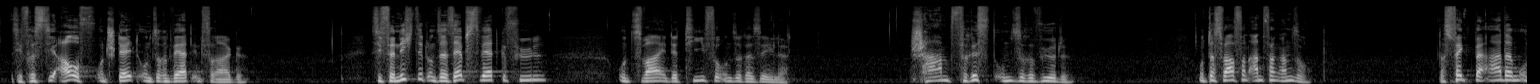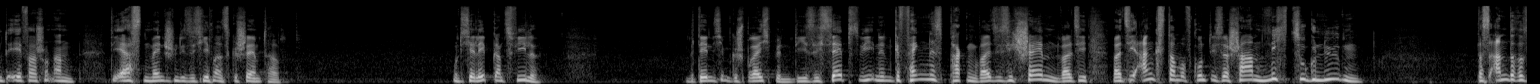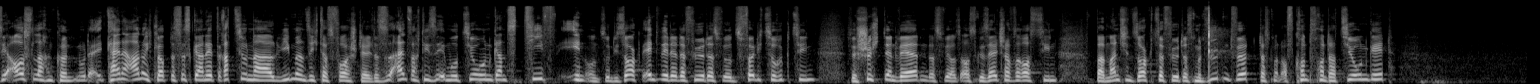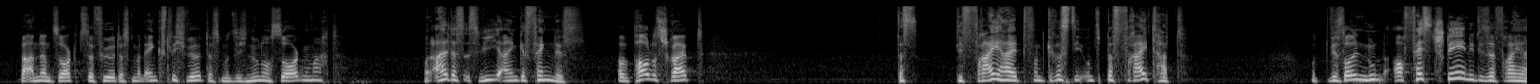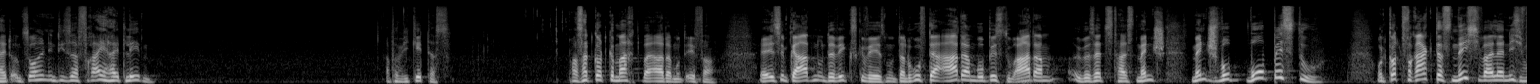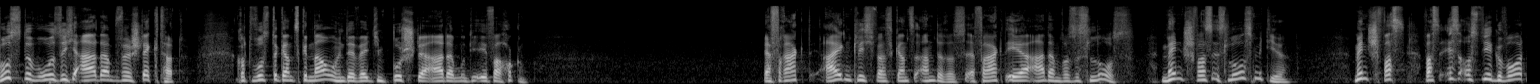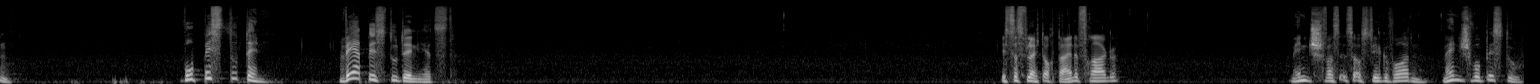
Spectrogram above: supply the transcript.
Sie frisst sie auf und stellt unseren Wert in Frage. Sie vernichtet unser Selbstwertgefühl und zwar in der Tiefe unserer Seele. Scham frisst unsere Würde. Und das war von Anfang an so. Das fängt bei Adam und Eva schon an. Die ersten Menschen, die sich jemals geschämt haben. Und ich erlebe ganz viele, mit denen ich im Gespräch bin, die sich selbst wie in ein Gefängnis packen, weil sie sich schämen, weil sie, weil sie Angst haben, aufgrund dieser Scham nicht zu genügen, dass andere sie auslachen könnten. Oder keine Ahnung, ich glaube, das ist gar nicht rational, wie man sich das vorstellt. Das ist einfach diese Emotion ganz tief in uns. Und die sorgt entweder dafür, dass wir uns völlig zurückziehen, dass wir schüchtern werden, dass wir uns aus Gesellschaft herausziehen. Bei manchen sorgt es dafür, dass man wütend wird, dass man auf Konfrontation geht. Bei anderen sorgt es dafür, dass man ängstlich wird, dass man sich nur noch Sorgen macht. Und all das ist wie ein Gefängnis. Aber Paulus schreibt, dass die Freiheit von Christi uns befreit hat und wir sollen nun auch feststehen in dieser Freiheit und sollen in dieser Freiheit leben. Aber wie geht das? Was hat Gott gemacht bei Adam und Eva? Er ist im Garten unterwegs gewesen und dann ruft er Adam, wo bist du? Adam übersetzt heißt Mensch, Mensch, wo, wo bist du? Und Gott fragt das nicht, weil er nicht wusste, wo sich Adam versteckt hat. Gott wusste ganz genau, hinter welchem Busch der Adam und die Eva hocken. Er fragt eigentlich was ganz anderes. Er fragt eher Adam, was ist los? Mensch, was ist los mit dir? Mensch, was, was ist aus dir geworden? Wo bist du denn? Wer bist du denn jetzt? Ist das vielleicht auch deine Frage? Mensch, was ist aus dir geworden? Mensch, wo bist du?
